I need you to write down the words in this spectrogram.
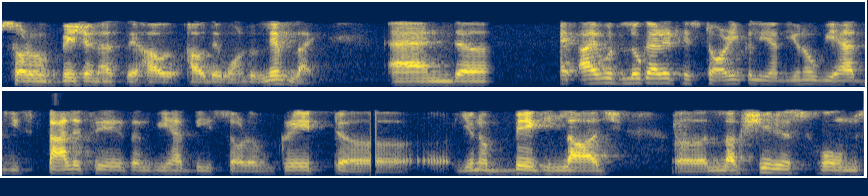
sort of a vision as they how how they want to live life and I, I would look at it historically and you know we had these palaces and we had these sort of great uh, you know big large uh, luxurious homes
